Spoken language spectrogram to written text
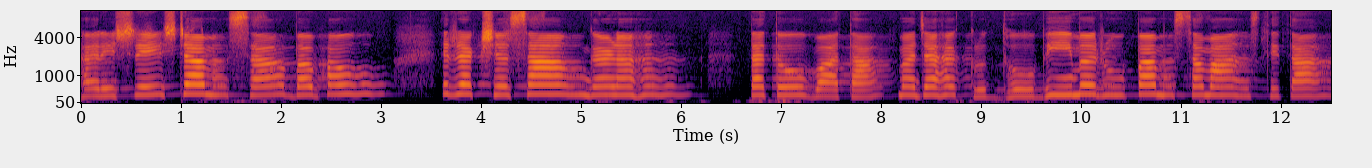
हरिश्रेष्ठं स बभौ रक्षसां गणः। ततो वातात्मजः क्रुद्धो भीमरूपं समास्थिता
